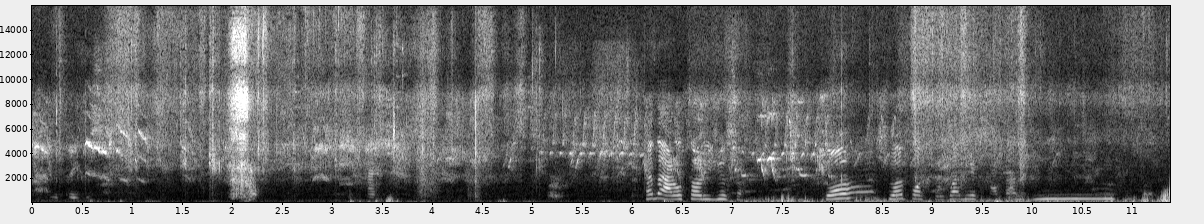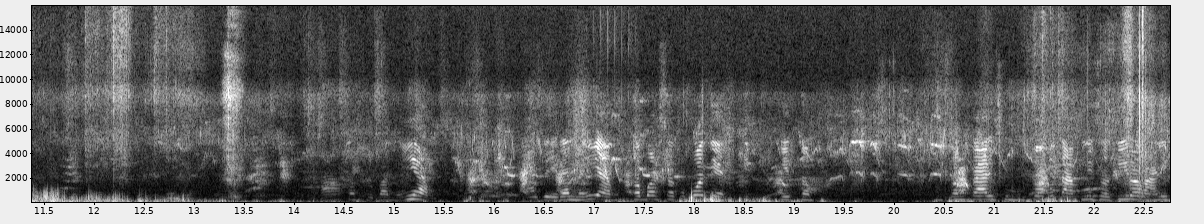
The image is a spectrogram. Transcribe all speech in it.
ખાલું થઈ ગયું હા. દાડો ચડી ગયો છે. તો સોય પશુ બે ખાતા નથી. ખબર છે કોને એકદમ. કંટાળી છું. તો હું તાપની જતી રહેવાની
